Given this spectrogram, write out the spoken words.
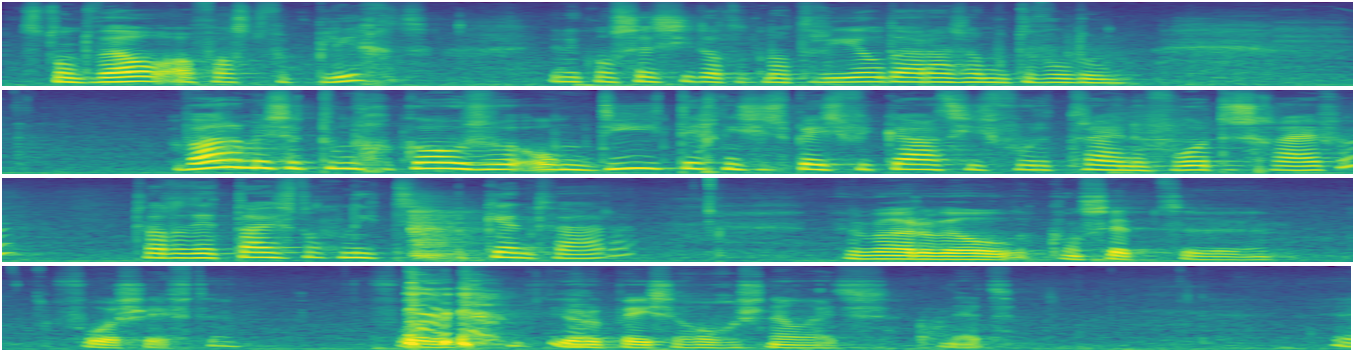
Het stond wel alvast verplicht in de concessie dat het materieel daaraan zou moeten voldoen. Waarom is er toen gekozen om die technische specificaties voor de treinen voor te schrijven, terwijl de details nog niet bekend waren? Er waren wel conceptvoorschriften voor het Europese hogesnelheidsnet. Eh,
